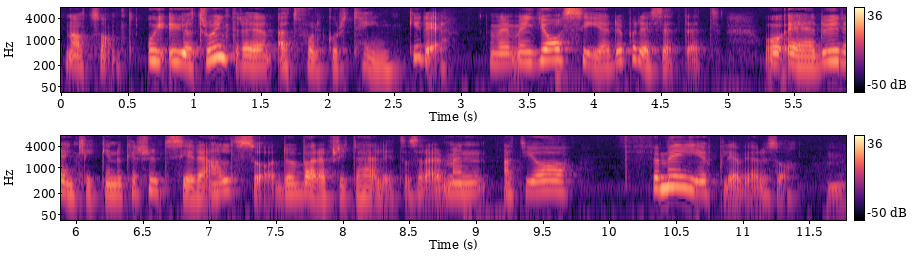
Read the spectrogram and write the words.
Något sånt. Och jag tror inte att folk går och tänker det. Men, men jag ser det på det sättet. Och är du i den klicken då kanske du inte ser det alls så. Då är det bara fritt och härligt och sådär. Men att jag, för mig upplever jag det så. Mm.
